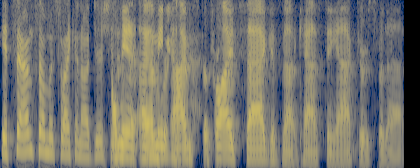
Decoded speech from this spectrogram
it sounds so much like an audition. I mean, I mean, I'm surprised SAG is not casting actors for that.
